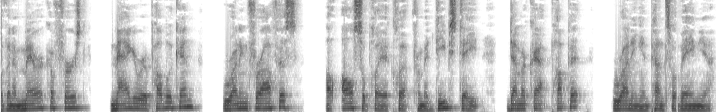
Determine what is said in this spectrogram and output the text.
Of an America First MAGA Republican running for office, I'll also play a clip from a deep state Democrat puppet running in Pennsylvania.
